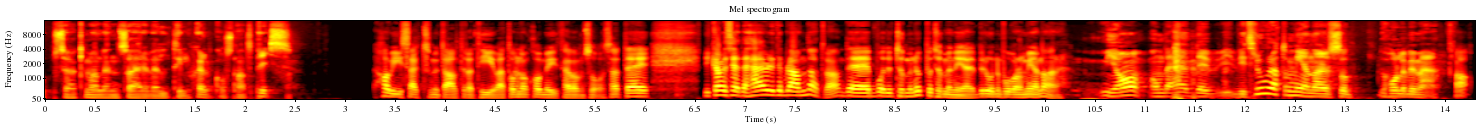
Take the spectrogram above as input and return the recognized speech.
uppsöker man den så är det väl till självkostnadspris. Har vi sagt som ett alternativ, att om de kommer hit kan de så. Så att det, är- vi kan väl säga att det här är lite blandat va? Det är både tummen upp och tummen ner, beroende på vad de menar. Ja, om det är det vi vi tror att de menar så håller vi med. Ja.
